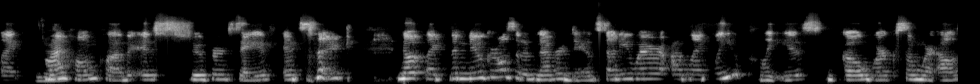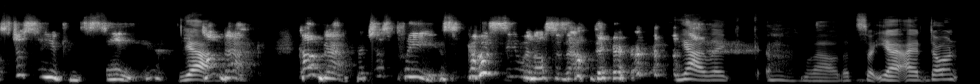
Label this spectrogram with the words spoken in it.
Like yeah. my home club is super safe. It's like no, like the new girls that have never danced anywhere. I'm like, will you please go work somewhere else just so you can see? Yeah, come back. Come back, but just please go see what else is out there. yeah, like oh, wow, that's so yeah. I don't.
